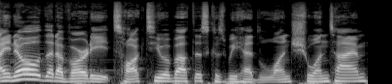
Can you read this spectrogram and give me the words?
I know that I've already talked to you about this because we had lunch one time,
